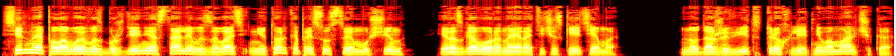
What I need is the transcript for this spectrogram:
сильное половое возбуждение стали вызывать не только присутствие мужчин и разговоры на эротические темы, но даже вид трехлетнего мальчика.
